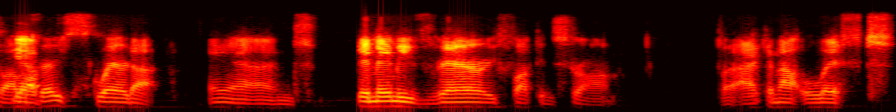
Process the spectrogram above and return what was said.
So I Yeah. was very squared up and it made me very fucking strong. But I cannot lift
